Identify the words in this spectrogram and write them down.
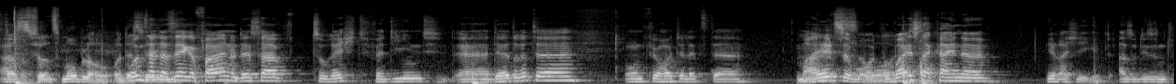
Das Also. ist für uns Moblow. Und Uns hat das sehr gefallen und deshalb zu Recht verdient äh, der dritte und für heute letzte Miles, Miles Award. Award. Wobei es da keine Hierarchie gibt. Also die sind.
